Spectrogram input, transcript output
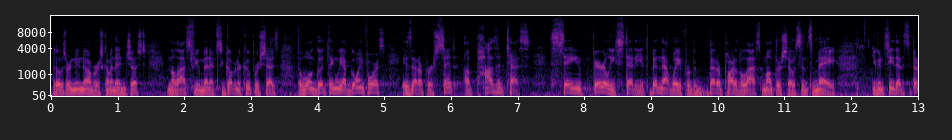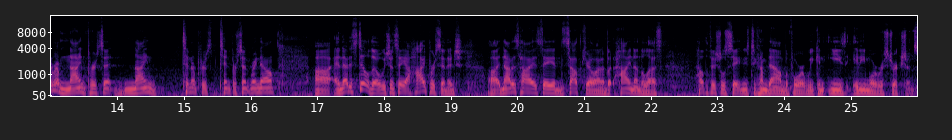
Those are new numbers coming in just in the last few minutes. Governor Cooper says the one good thing we have going for us is that our percent of positive tests staying fairly steady. It's been that way for the better part of the last month or so since May. You can see that it's been around 9%, 9, 10% right now. Uh, and that is still, though, we should say a high percentage, uh, not as high as, say, in South Carolina, but high nonetheless. Health officials say it needs to come down before we can ease any more restrictions.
